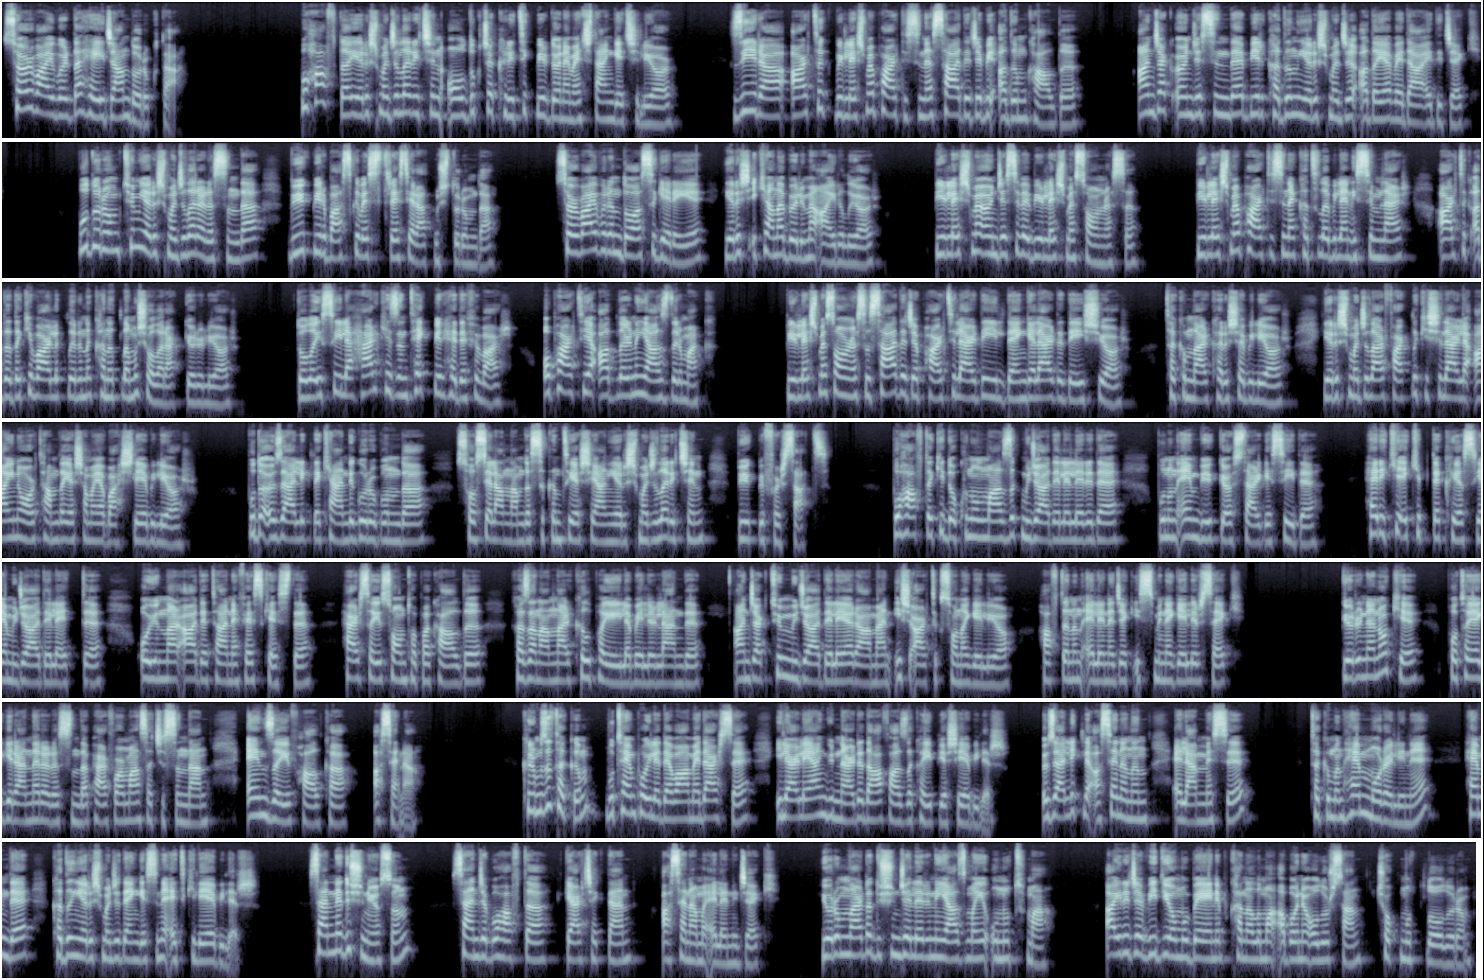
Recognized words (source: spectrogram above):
Survivor'da heyecan dorukta. Bu hafta yarışmacılar için oldukça kritik bir dönemeçten geçiliyor. Zira artık Birleşme Partisi'ne sadece bir adım kaldı. Ancak öncesinde bir kadın yarışmacı adaya veda edecek. Bu durum tüm yarışmacılar arasında büyük bir baskı ve stres yaratmış durumda. Survivor'ın doğası gereği yarış iki ana bölüme ayrılıyor. Birleşme öncesi ve birleşme sonrası. Birleşme Partisi'ne katılabilen isimler artık adadaki varlıklarını kanıtlamış olarak görülüyor. Dolayısıyla herkesin tek bir hedefi var. O partiye adlarını yazdırmak. Birleşme sonrası sadece partiler değil dengeler de değişiyor. Takımlar karışabiliyor. Yarışmacılar farklı kişilerle aynı ortamda yaşamaya başlayabiliyor. Bu da özellikle kendi grubunda sosyal anlamda sıkıntı yaşayan yarışmacılar için büyük bir fırsat. Bu haftaki dokunulmazlık mücadeleleri de bunun en büyük göstergesiydi. Her iki ekip de kıyasıya mücadele etti. Oyunlar adeta nefes kesti. Her sayı son topa kaldı. Kazananlar kıl payıyla belirlendi. Ancak tüm mücadeleye rağmen iş artık sona geliyor. Haftanın elenecek ismine gelirsek, görünen o ki potaya girenler arasında performans açısından en zayıf halka Asena. Kırmızı takım bu tempo ile devam ederse ilerleyen günlerde daha fazla kayıp yaşayabilir. Özellikle Asena'nın elenmesi takımın hem moralini hem de kadın yarışmacı dengesini etkileyebilir. Sen ne düşünüyorsun? Sence bu hafta gerçekten Asena mı elenecek? Yorumlarda düşüncelerini yazmayı unutma. Ayrıca videomu beğenip kanalıma abone olursan çok mutlu olurum.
